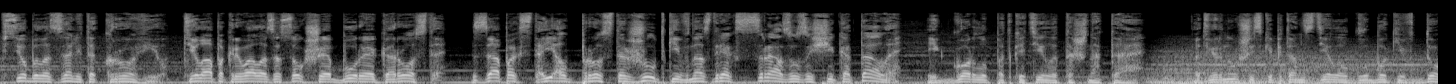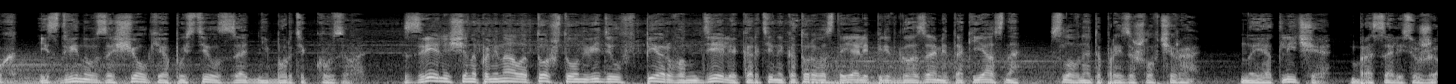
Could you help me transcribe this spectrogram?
Все было залито кровью, тела покрывала засохшая бурая короста — Запах стоял просто жуткий, в ноздрях сразу защекотало, и к горлу подкатила тошнота. Отвернувшись, капитан сделал глубокий вдох и, сдвинув защелки, опустил задний бортик кузова. Зрелище напоминало то, что он видел в первом деле, картины которого стояли перед глазами так ясно, словно это произошло вчера. Но и отличия бросались уже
